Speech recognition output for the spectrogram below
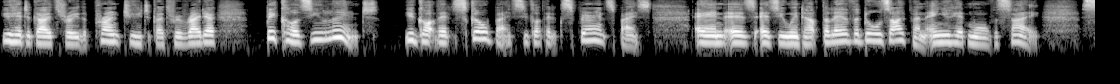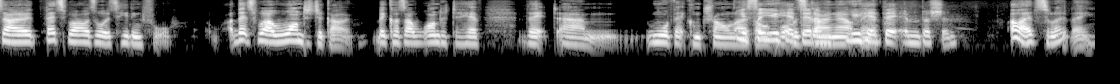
you had to go through the print, you had to go through radio because you learnt. You got that skill base, you got that experience base, and as as you went up the ladder, the doors open, and you had more of a say. So that's what I was always heading for. That's where I wanted to go because I wanted to have that um, more of that control over Yeah, so you what had was that. going am- out you there. had that ambition. Oh, absolutely,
